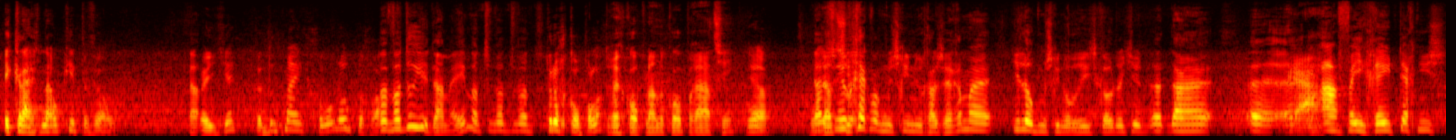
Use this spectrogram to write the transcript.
Ik krijg nou kippenvel. Ja. Weet je, dat doet mij gewoon ook nog wat. Wat, wat doe je daarmee? Wat, wat, wat... Terugkoppelen. Terugkoppelen aan de corporatie. Ja. Ja, dat Dat is heel zie- gek wat ik misschien nu ga zeggen, maar je loopt misschien nog het risico dat je eh, daar eh, Ja. AVG-technisch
